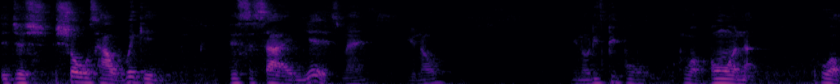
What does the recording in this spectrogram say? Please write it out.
it just shows how wicked this society is, man. You know, you know these people who are born who are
